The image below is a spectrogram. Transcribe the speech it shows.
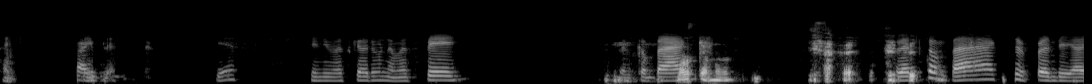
thank you thank you yes Srinivas garu నమస్తే వెల్కమ్ బ్యాక్ నమస్తే అమ్మ వెల్కమ్ బ్యాక్ చెప్పండి ఐ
